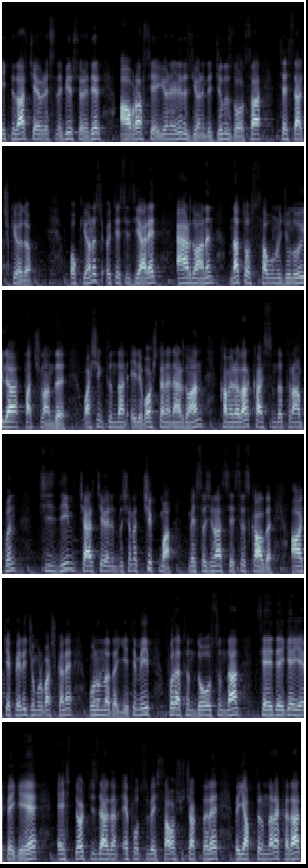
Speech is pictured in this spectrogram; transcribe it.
İktidar çevresinde bir süredir Avrasya'ya yöneliriz yönünde cılız da olsa sesler çıkıyordu. Okyanus ötesi ziyaret Erdoğan'ın NATO savunuculuğuyla taçlandı. Washington'dan eli boş dönen Erdoğan, kameralar karşısında Trump'ın çizdiğim çerçevenin dışına çıkma mesajına sessiz kaldı. AKP'li Cumhurbaşkanı bununla da yetinmeyip Fırat'ın doğusundan SDG-YPG'ye S-400'lerden F-35 savaş uçakları ve yaptırımlara kadar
